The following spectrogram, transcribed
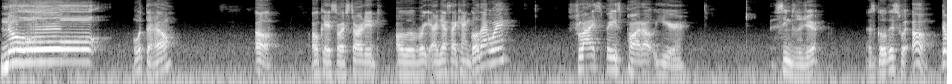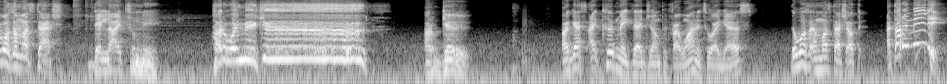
No! What the hell? Oh. Okay, so I started all over. I guess I can't go that way? Fly space pod out here. Seems legit. Let's go this way. Oh, there was a mustache. They lied to me. How do I make it? I don't get it. I guess I could make that jump if I wanted to, I guess. There wasn't a mustache out there. I thought I made it!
